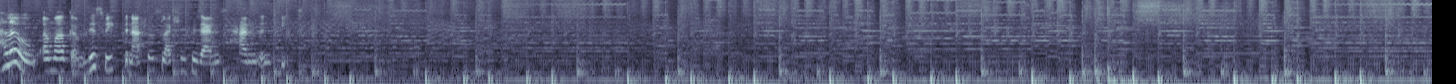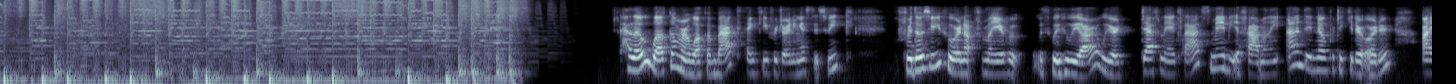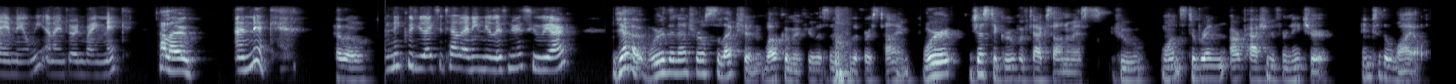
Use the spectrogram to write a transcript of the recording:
Hello and welcome. This week, the Natural Selection presents Hands and Feet. Hello, welcome or welcome back. Thank you for joining us this week. For those of you who are not familiar who, with who we are, we are definitely a class, maybe a family, and in no particular order. I am Naomi, and I'm joined by Nick. Hello. And Nick. Hello. Nick, would you like to tell any new listeners who we are? Yeah, we're the Natural Selection. Welcome if you're listening for the first time. We're just a group of taxonomists who wants to bring our passion for nature into the wild.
